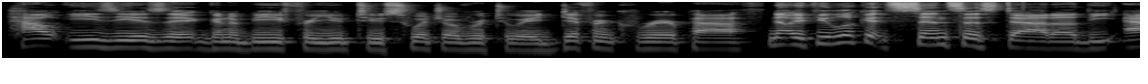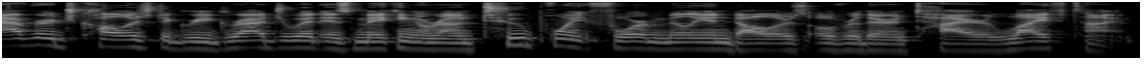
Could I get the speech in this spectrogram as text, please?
how easy is it going to be for you to switch over to a different career path? Now, if you look at census data, the average college degree graduate is making around $2.4 million over their entire lifetime.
